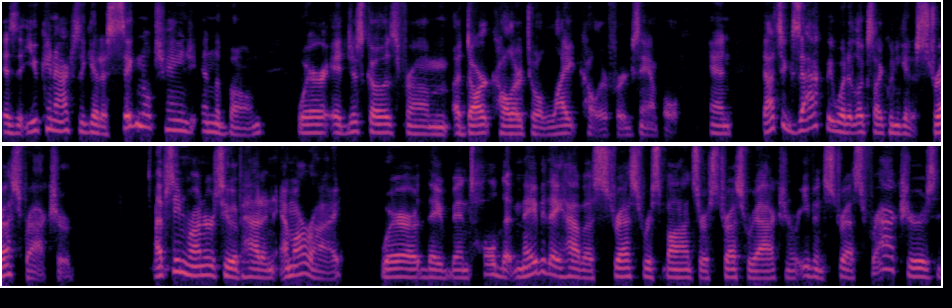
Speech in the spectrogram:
is that you can actually get a signal change in the bone where it just goes from a dark color to a light color, for example. And that's exactly what it looks like when you get a stress fracture. I've seen runners who have had an MRI where they've been told that maybe they have a stress response or a stress reaction or even stress fractures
